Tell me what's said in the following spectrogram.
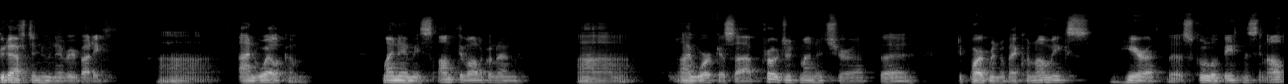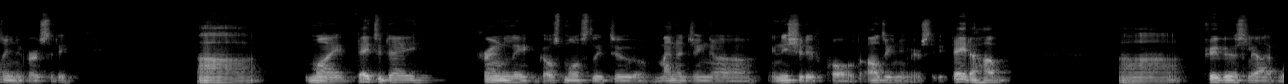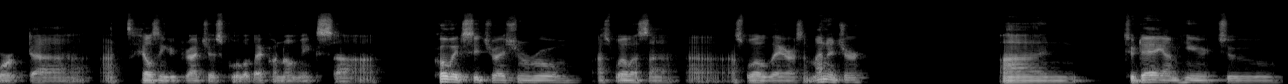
Good afternoon, everybody, uh, and welcome. My name is Antti Valkonen. Uh, I work as a project manager at the Department of Economics here at the School of Business in Aalto University. Uh, my day-to-day -day currently goes mostly to managing an initiative called Aalto University Data Hub. Uh, previously, I've worked uh, at Helsinki Graduate School of Economics uh, COVID situation room, as well as a uh, as well there as a manager. And today I'm here to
